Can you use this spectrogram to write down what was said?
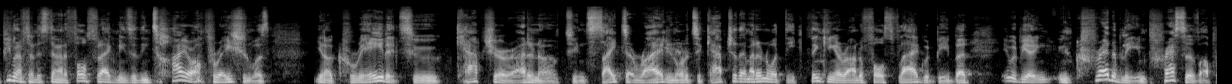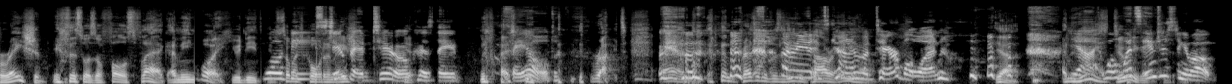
people have to understand a false flag means that the entire operation was you know, created to capture, I don't know, to incite a riot in order to capture them. I don't know what the thinking around a false flag would be, but it would be an incredibly impressive operation if this was a false flag. I mean, boy, you'd need well, so much coordination. stupid too, because yeah. they right. failed. right. And, and, the president was I mean, it's kind anyhow. of a terrible one. Yeah. And yeah. Well, what's it. interesting about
